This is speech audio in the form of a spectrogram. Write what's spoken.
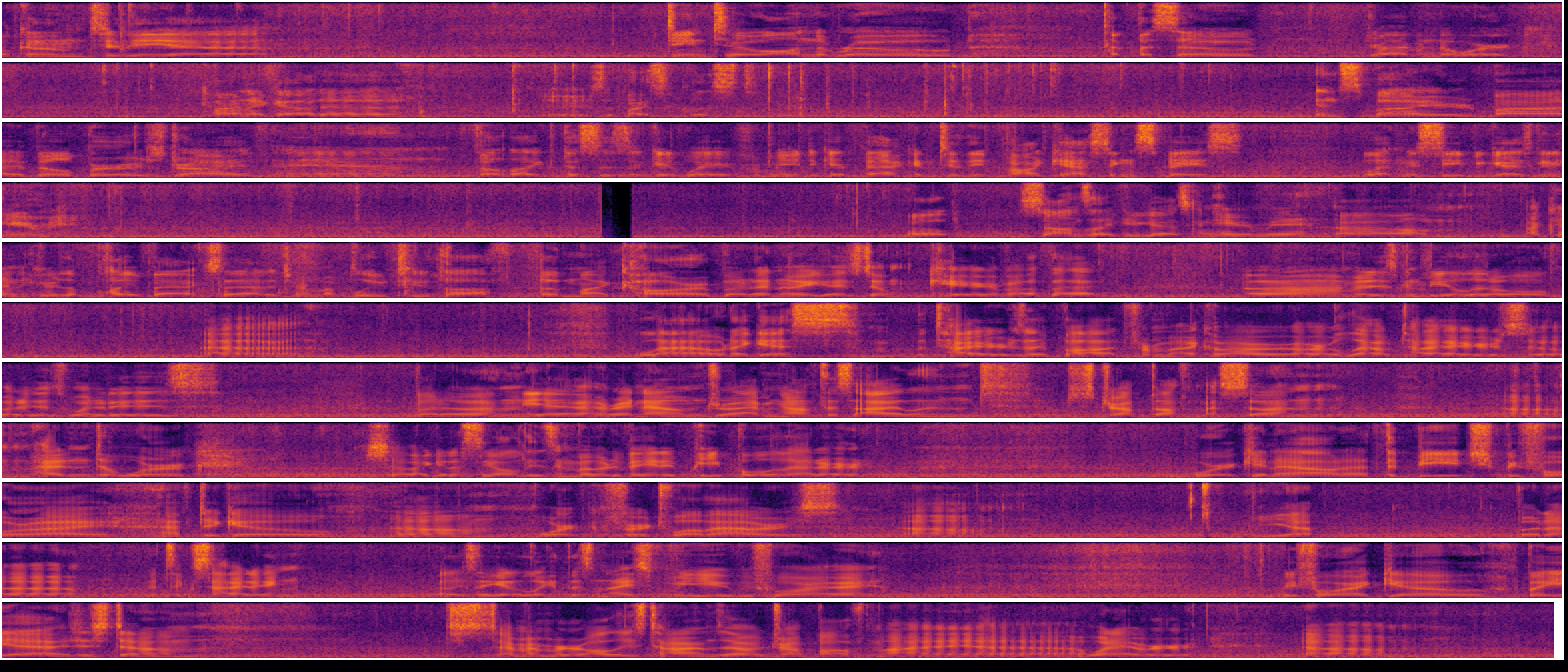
Welcome to the uh, Dinto on the Road episode. Driving to work. Kind of got a. There's a bicyclist. Inspired by Bill Burr's drive and felt like this is a good way for me to get back into the podcasting space. Let me see if you guys can hear me. Well, sounds like you guys can hear me. Um, I couldn't hear the playback, so I had to turn my Bluetooth off of my car, but I know you guys don't care about that. Um, it is going to be a little uh, loud, I guess. The tires I bought for my car are loud tires, so it is what it is. But um, yeah, right now I'm driving off this island. Just dropped off my son. Um, heading to work. So I get to see all these motivated people that are working out at the beach before I have to go um, work for 12 hours. Um, yep. But uh, it's exciting. At least I get to look at this nice view before I before I go. But yeah, just um, just I remember all these times I would drop off my uh, whatever. Um,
